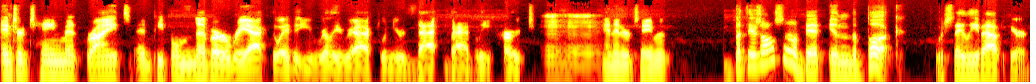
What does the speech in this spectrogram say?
entertainment, right? And people never react the way that you really react when you're that badly hurt Mm-hmm. in entertainment. But there's also a bit in the book which they leave out here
